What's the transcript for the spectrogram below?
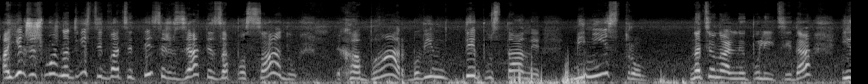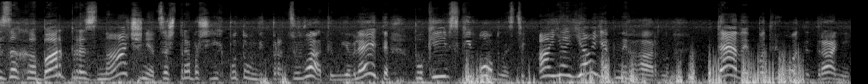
А як же ж можна 220 тисяч взяти за посаду хабар, бо він типу стане міністром національної поліції, да? і за хабар призначення, це ж треба ж їх потім відпрацювати, уявляєте, по Київській області. Ай-яй-яй, як негарно. Де ви, патріоти драні?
